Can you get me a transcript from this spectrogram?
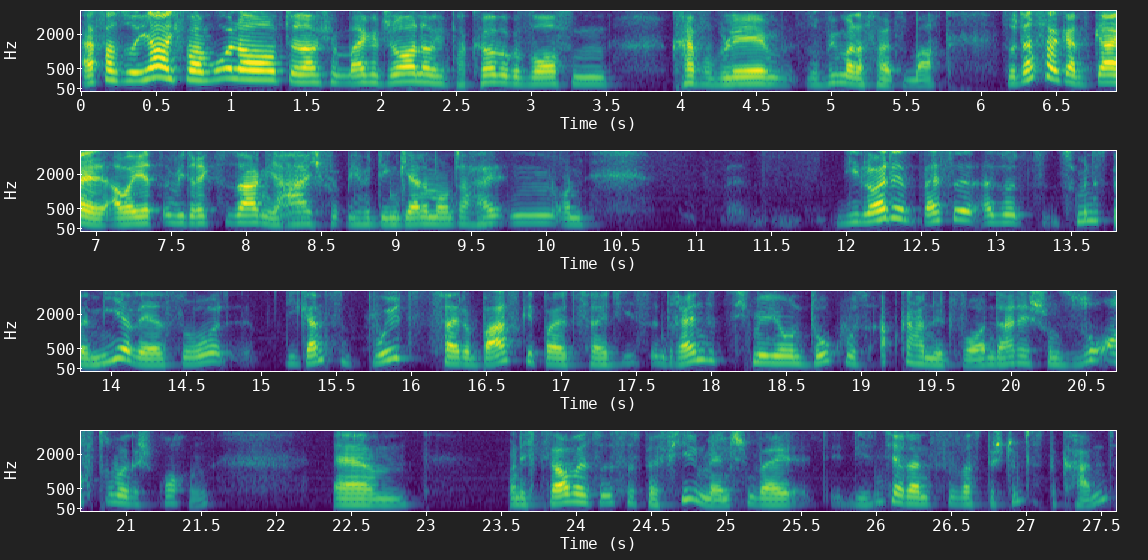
einfach so, ja, ich war im Urlaub, dann habe ich mit Michael Jordan ich ein paar Körbe geworfen, kein Problem, so wie man das halt so macht. So, das ist halt ganz geil, aber jetzt irgendwie direkt zu sagen, ja, ich würde mich mit dem gerne mal unterhalten und die Leute, weißt du, also zumindest bei mir wäre es so, die ganze Bulls-Zeit und Basketball-Zeit, die ist in 73 Millionen Dokus abgehandelt worden. Da hat er schon so oft drüber gesprochen. Ähm, und ich glaube, so ist das bei vielen Menschen, weil die sind ja dann für was Bestimmtes bekannt.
